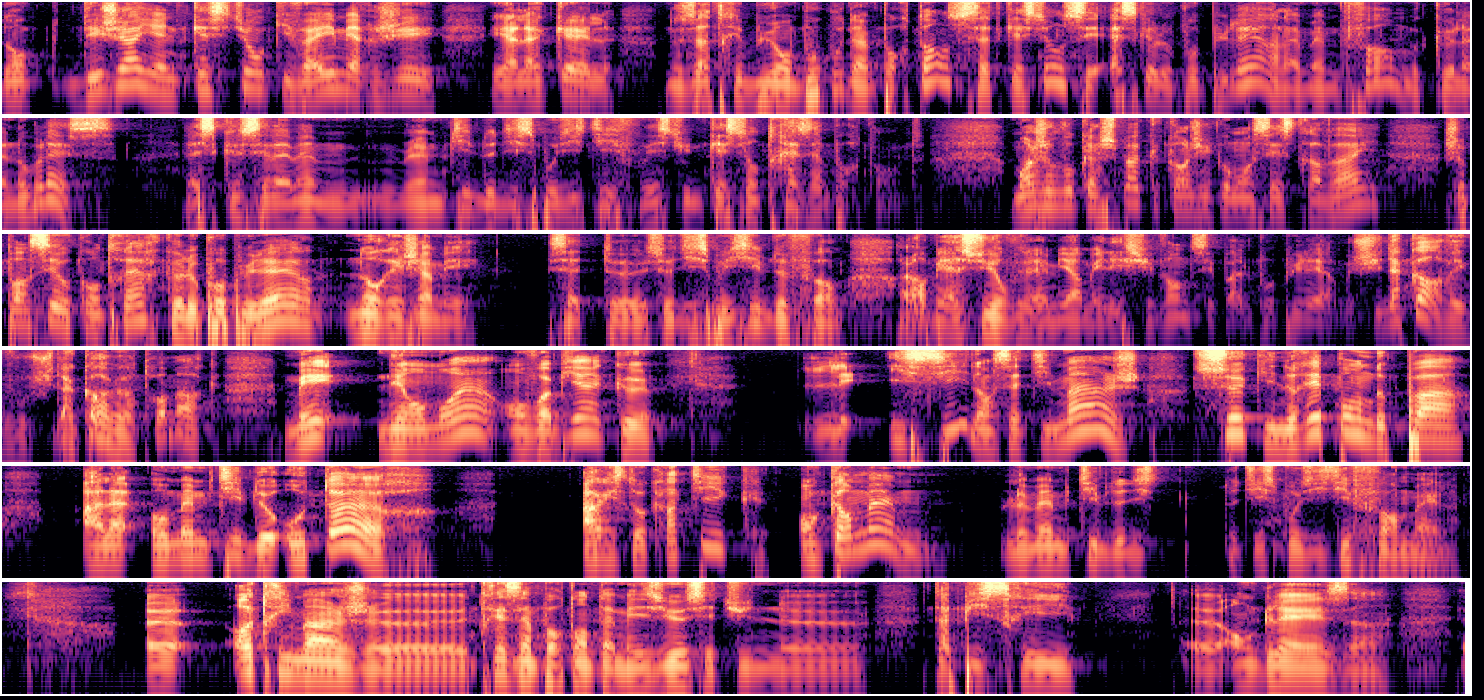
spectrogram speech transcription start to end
Donc déjà, il y a une question qui va émerger et à laquelle nous attribuons beaucoup d'importance. Cette question, c'est est-ce que le populaire a la même forme que la noblesse? Est-ce que c'est le même, même type de dispositif? C'est une question très importante. Moi, je ne vous cache pas que quand j'ai commencé ce travail, je pensais au contraire que le populaire n'aurait jamais euh, ce dispositif de forme. Alors bien sûr, vous allez me dire, mais les suivantes, c'est pas le populaire. Mais je suis d'accord avec vous, je suis d'accord avec votre remarque. Mais néanmoins, on voit bien que ici, dans cette image, ceux qui ne répondent pas au même type de hauteur aristocratique ont quand même le même type de, dispositif formel. Euh, autre image euh, très importante à mes yeux, c'est une tapisserie anglaise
